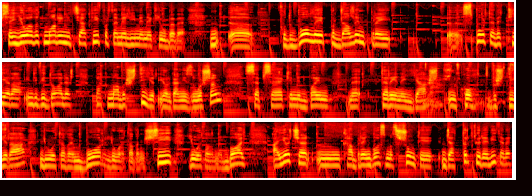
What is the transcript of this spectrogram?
pse jo edhe të marrin iniciativë për themelimin e klubeve. Futbolli për dallim prej sporteve tjera individuale është pak ma vështirë i organizueshëm, sepse kemi të bëjmë me terene jashtë, në kohë të vështira, luhet edhe në borë, luhet edhe në shi, luhet edhe në baltë. Ajo që na ka brengos më së shumti gjatë tërë këtyre viteve,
